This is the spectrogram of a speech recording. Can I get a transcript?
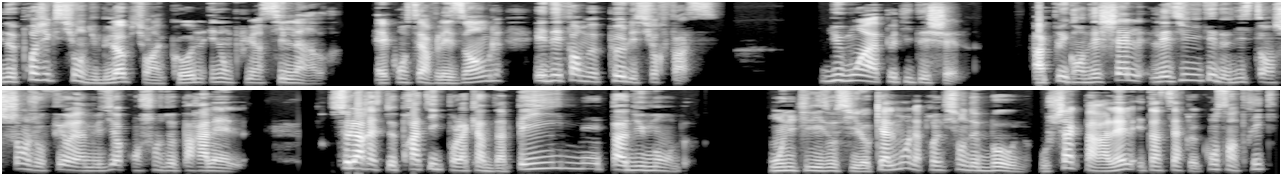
une projection du globe sur un cône et non plus un cylindre. Elle conserve les angles et déforme peu les surfaces. Du moins à petite échelle. À plus grande échelle, les unités de distance changent au fur et à mesure qu'on change de parallèle. Cela reste pratique pour la carte d'un pays, mais pas du monde. On utilise aussi localement la projection de Bone, où chaque parallèle est un cercle concentrique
